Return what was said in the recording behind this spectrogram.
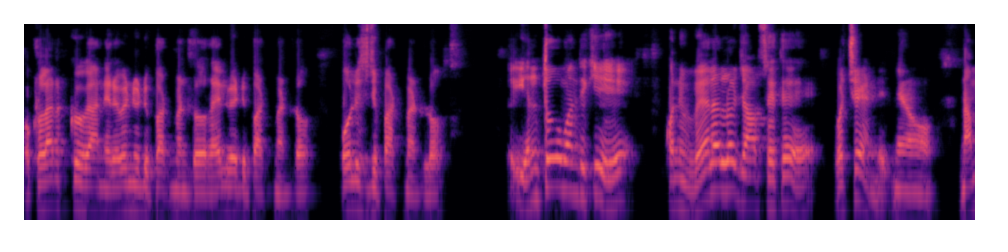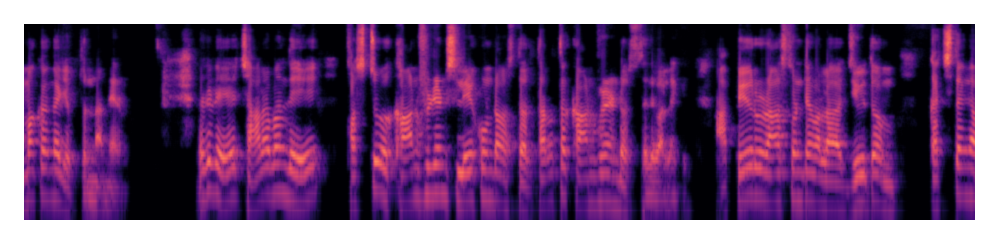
ఒక క్లర్క్ కానీ రెవెన్యూ డిపార్ట్మెంట్లో రైల్వే డిపార్ట్మెంట్లో పోలీస్ డిపార్ట్మెంట్లో ఎంతో మందికి కొన్ని వేలలో జాబ్స్ అయితే వచ్చాయండి. నేను నమ్మకంగా చెప్తున్నాను నేను. ఎందుకంటే చాలా మంది ఫస్ట్ కాన్ఫిడెన్స్ లేకుండా వస్తారు. తర్వాత కాన్ఫిడెంట్ వస్తుంది వాళ్ళకి. ఆ పేరు రాస్తుంటే వాళ్ళ జీవితం ఖచ్చితంగా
